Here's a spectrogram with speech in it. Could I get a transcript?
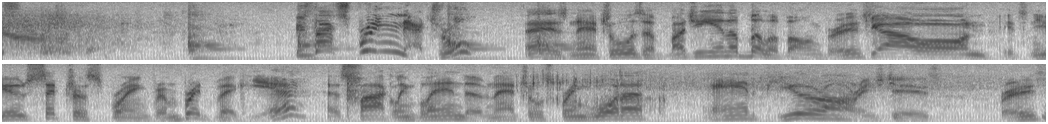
Bruce. Is that spring natural? As natural as a budgie in a billabong, Bruce. Go on. It's new Citrus Spring from Britvic. Yeah? A sparkling blend of natural spring water and pure orange juice. Bruce?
